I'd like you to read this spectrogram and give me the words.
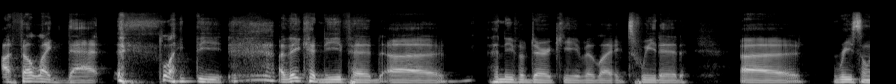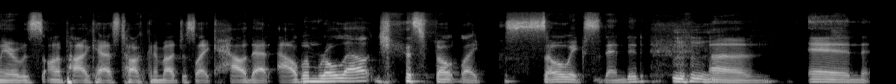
i felt like that like the i think hanif had uh Hanif Abdurraqib had like tweeted uh recently or was on a podcast talking about just like how that album rollout just felt like so extended Mhm. um and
